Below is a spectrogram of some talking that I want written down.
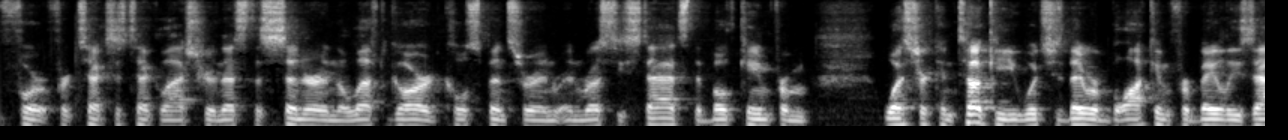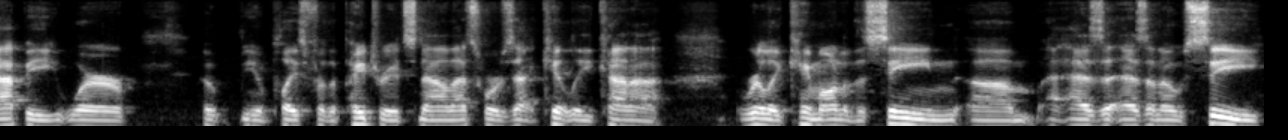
for, for Texas Tech last year, and that's the center and the left guard, Cole Spencer and, and Rusty Staats, that both came from Western Kentucky, which they were blocking for Bailey Zappe, where who you know plays for the Patriots now. That's where Zach Kittley kind of really came onto the scene um, as as an OC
